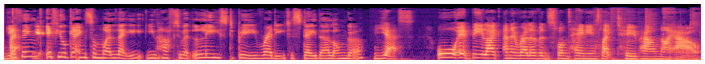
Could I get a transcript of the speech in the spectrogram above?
Yeah. I think if you're getting somewhere late, you have to at least be ready to stay there longer. Yes. Or it be like an irrelevant, spontaneous, like two pound night out.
